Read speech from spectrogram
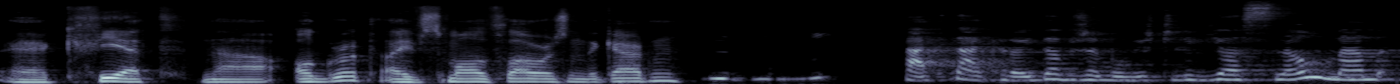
e, kwiat na ogród. I have small flowers in the garden. Tak, tak, Roy, dobrze mówisz. Czyli wiosną mam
